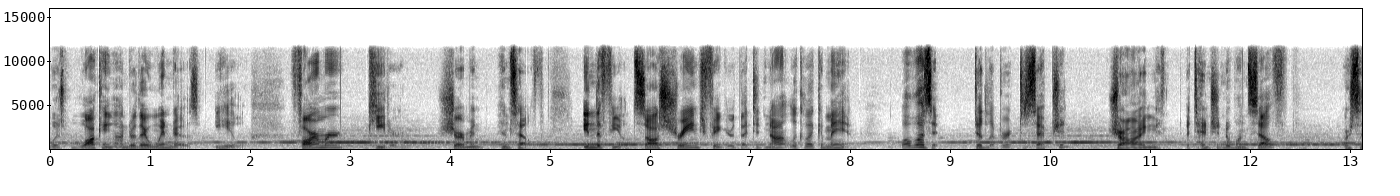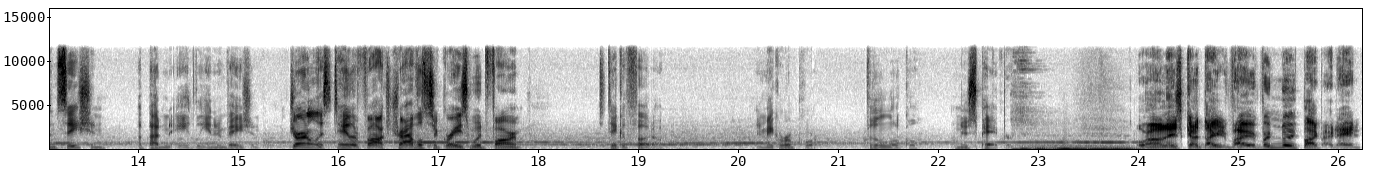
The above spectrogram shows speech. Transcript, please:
was walking under their windows. Ew. Farmer Peter Sherman himself in the field saw a strange figure that did not look like a man. What was it? Deliberate deception? Drawing attention to oneself? Or sensation about an alien invasion? Journalist Taylor Fox travels to Grayswood Farm to take a photo and make a report for the local newspaper. Well, let's get that favorite newspaper then.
